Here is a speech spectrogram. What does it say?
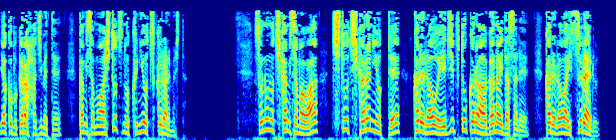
ヤコブから始めて、神様は一つの国を作られました。その後神様は血と力によって彼らをエジプトからあがない出され、彼らはイスラエル、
